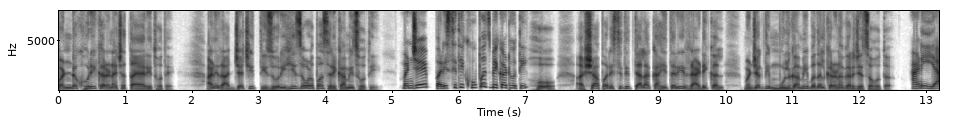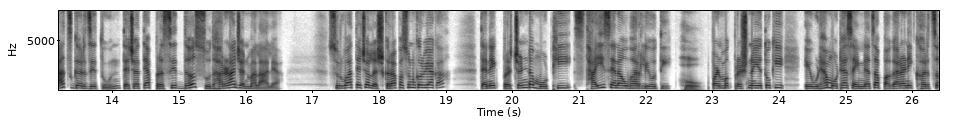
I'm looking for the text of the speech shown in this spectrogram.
बंडखोरी करण्याच्या तयारीत होते आणि राज्याची तिजोरीही जवळपास रिकामीच होती. म्हणजे परिस्थिती खूपच बिकट होती. हो अशा परिस्थितीत त्याला काहीतरी रॅडिकल म्हणजे अगदी मुलगामी बदल करणं गरजेचं होतं. आणि याच गरजेतून त्याच्या त्या प्रसिद्ध सुधारणा जन्माला आल्या. सुरुवात त्याच्या लष्करापासून करूया का? त्याने एक प्रचंड मोठी स्थायी सेना उभारली होती. हो. पण मग प्रश्न येतो की एवढ्या मोठ्या सैन्याचा पगार आणि खर्च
